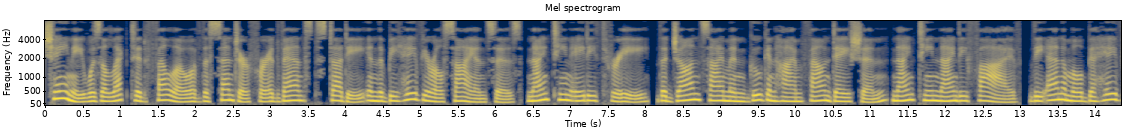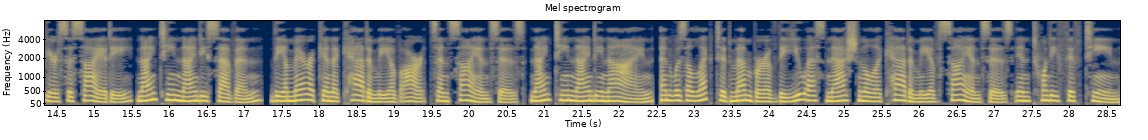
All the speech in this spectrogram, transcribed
Cheney was elected Fellow of the Center for Advanced Study in the Behavioral Sciences 1983, the John Simon Guggenheim Foundation 1995, the Animal Behavior Society 1997, the American Academy of Arts and Sciences 1999, and was elected member of the U.S. National Academy of Sciences in 2015.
